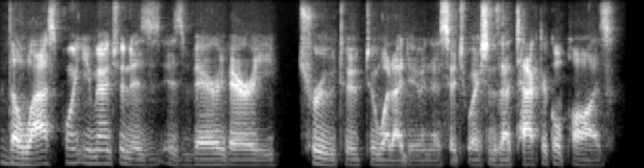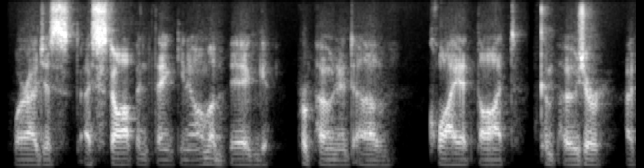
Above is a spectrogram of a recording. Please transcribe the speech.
The last point you mentioned is is very, very true to to what I do in those situations. That tactical pause where I just I stop and think. You know, I'm a big proponent of quiet thought, composure. I,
